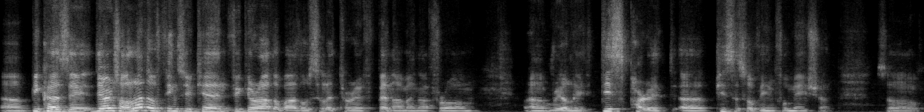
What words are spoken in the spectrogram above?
uh, because it, there's a lot of things you can figure out about oscillatory phenomena from uh, really disparate uh, pieces of information. So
